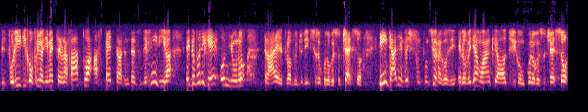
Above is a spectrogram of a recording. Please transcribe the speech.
il politico prima di mettere una fatua aspetta la sentenza definitiva e dopodiché ognuno trae il proprio giudizio su quello che è successo. In Italia invece non funziona così e lo vediamo anche oggi con quello che è successo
